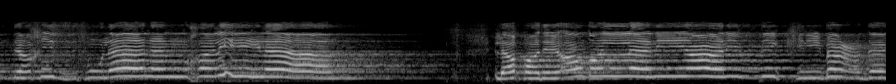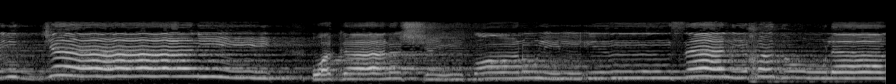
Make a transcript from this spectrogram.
لَمْ أَتَّخِذْ فُلَانًا خَلِيلًا. لَّقَدْ أَضَلَّنِي عَنِ الذِّكْرِ بَعْدَ إِذْ جَاءَنِي ۗ وَكَانَ الشَّيْطَانُ لِلْإِنسَانِ خَذُولًا.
